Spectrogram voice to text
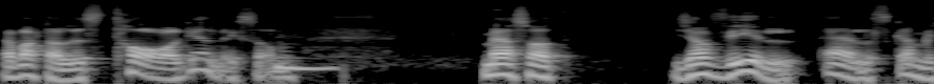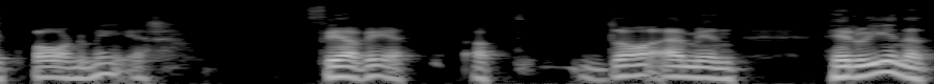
jag vart alldeles tagen liksom. Mm. Men jag sa att jag vill älska mitt barn mer. För jag vet att då är min heroinet,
